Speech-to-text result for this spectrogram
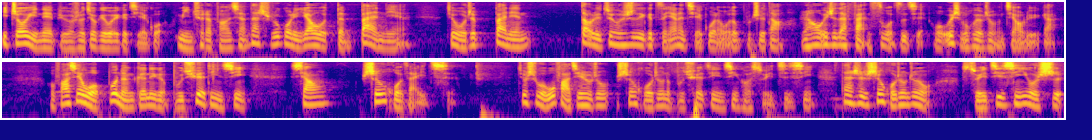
一周以内，比如说就给我一个结果，明确的方向。但是如果你要我等半年，就我这半年到底最后是一个怎样的结果呢？我都不知道。然后我一直在反思我自己，我为什么会有这种焦虑感？我发现我不能跟那个不确定性相生活在一起，就是我无法接受中生活中的不确定性和随机性。但是生活中这种随机性又是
